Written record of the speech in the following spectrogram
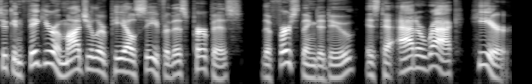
To configure a modular PLC for this purpose, the first thing to do is to add a rack here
